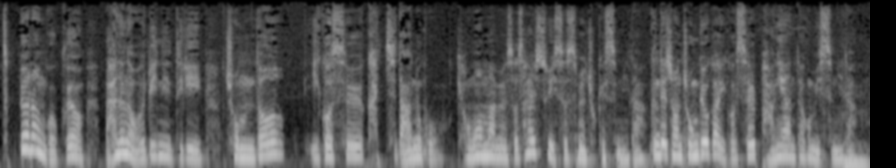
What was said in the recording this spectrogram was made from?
특별한 거고요. 많은 어린이들이 좀더 이것을 같이 나누고 경험하면서 살 수 있었으면 좋겠습니다. 근데 전 종교가 이것을 방해한다고 믿습니다. 음,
